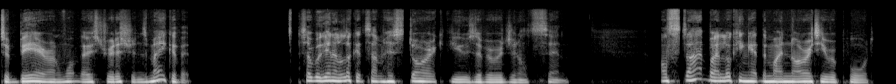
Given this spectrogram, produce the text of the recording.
to bear on what those traditions make of it. So we're going to look at some historic views of original sin. I'll start by looking at the Minority Report,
